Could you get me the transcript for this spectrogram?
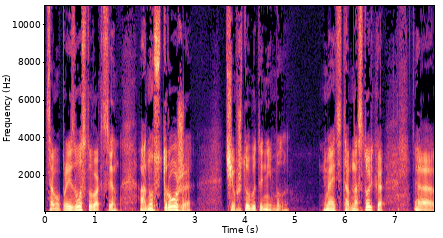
само производство вакцин, оно строже, чем что бы то ни было. Понимаете, там настолько э,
